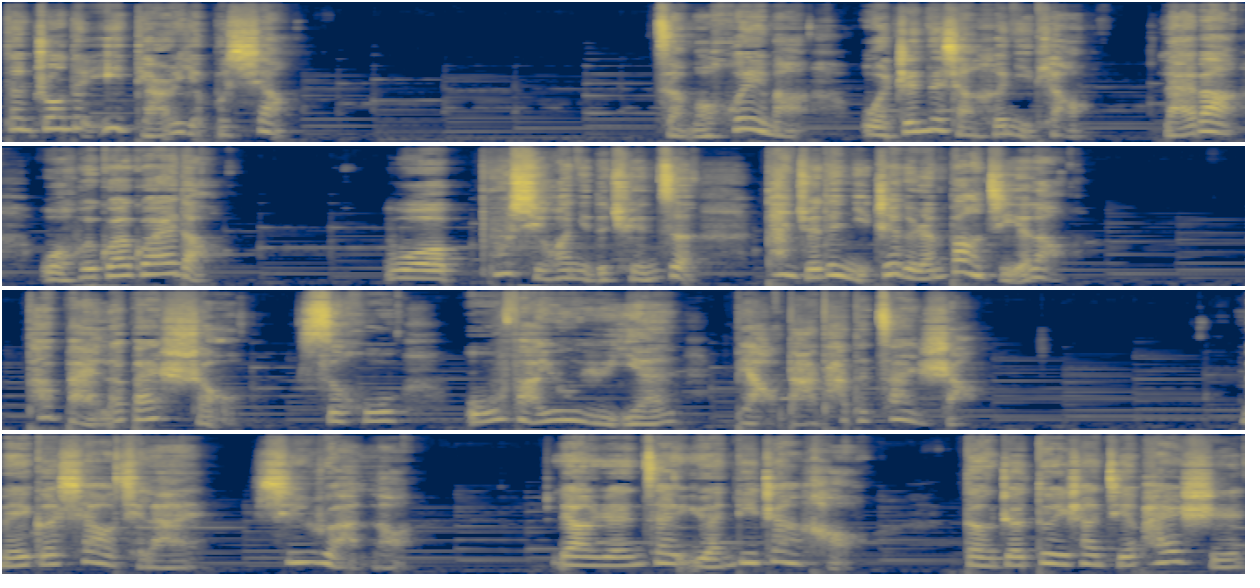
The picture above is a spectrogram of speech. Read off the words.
但装的一点儿也不像。怎么会嘛？我真的想和你跳，来吧，我会乖乖的。我不喜欢你的裙子，但觉得你这个人棒极了。他摆了摆手，似乎无法用语言表达他的赞赏。梅格笑起来，心软了。两人在原地站好，等着对上节拍时，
